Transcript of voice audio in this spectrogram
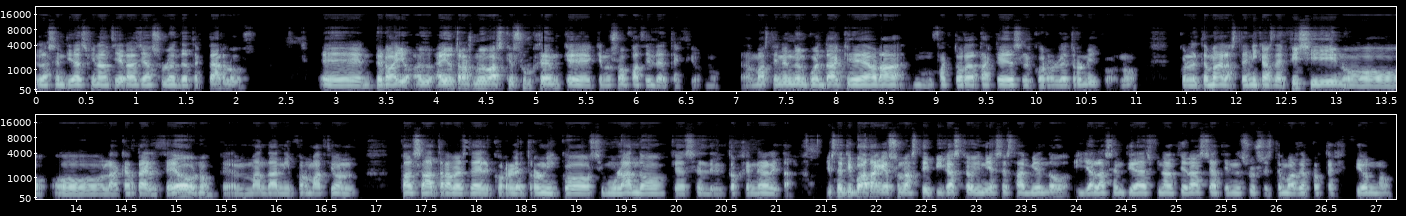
las entidades financieras ya suelen detectarlos. Eh, pero hay, otras nuevas que surgen que, no son fácil de detección. Además, teniendo en cuenta que ahora un factor de ataque es el correo electrónico, ¿no? con el tema de las técnicas de phishing o, la carta del CEO, ¿no? que mandan información falsa a través del correo electrónico simulando que es el director general y tal. Este tipo de ataques son las típicas que hoy en día se están viendo y ya las entidades financieras ya tienen sus sistemas de protección ¿no?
